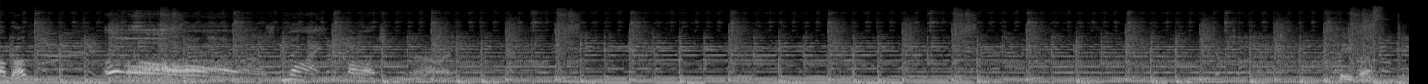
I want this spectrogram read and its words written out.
Go on, bro. Oh, my God. Keeper.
